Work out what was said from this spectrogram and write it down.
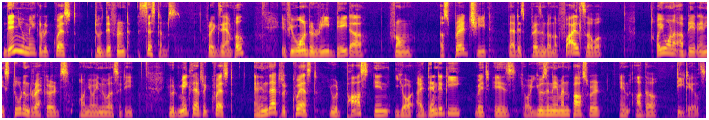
Then you make a request to different systems. For example, if you want to read data from a spreadsheet that is present on the file server, or you want to update any student records on your university, you would make that request. And in that request, you would pass in your identity, which is your username and password and other details.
